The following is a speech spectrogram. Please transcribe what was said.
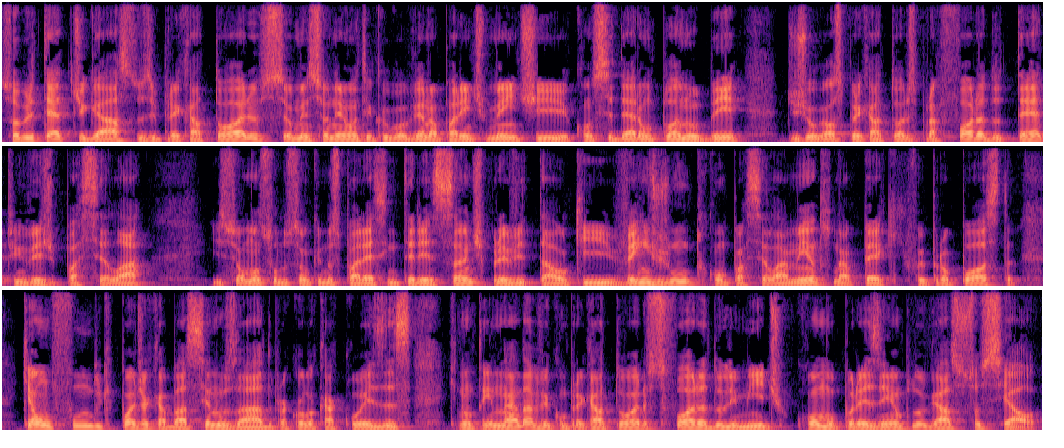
Sobre teto de gastos e precatórios, eu mencionei ontem que o governo aparentemente considera um plano B de jogar os precatórios para fora do teto em vez de parcelar. Isso é uma solução que nos parece interessante para evitar o que vem junto com o parcelamento na PEC que foi proposta, que é um fundo que pode acabar sendo usado para colocar coisas que não tem nada a ver com precatórios fora do limite, como, por exemplo, o gasto social.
